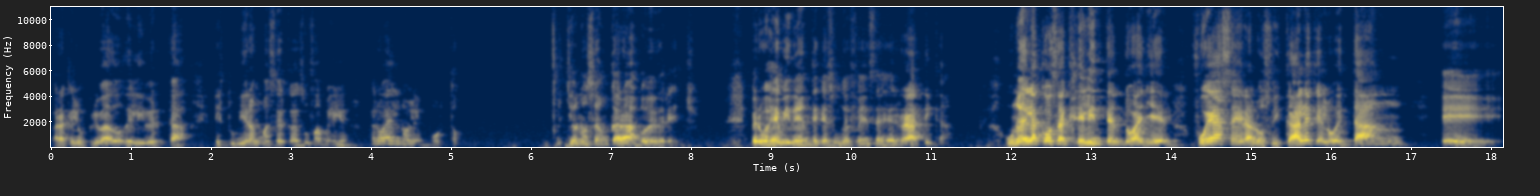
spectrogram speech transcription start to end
para que los privados de libertad estuvieran más cerca de su familia, pero a él no le importó. Yo no sé un carajo de derecho, pero es evidente que su defensa es errática. Una de las cosas que él intentó ayer fue hacer a los fiscales que lo están eh,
